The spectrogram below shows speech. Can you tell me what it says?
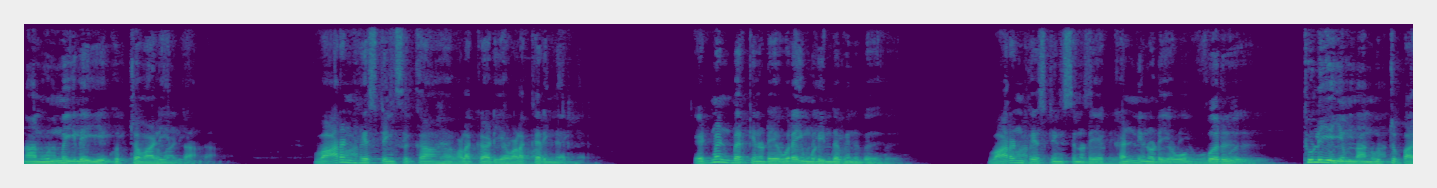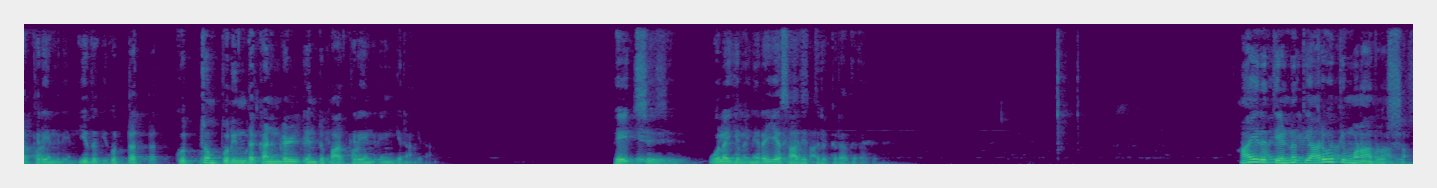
நான் உண்மையிலேயே குற்றவாளி என்றான். வாரன் ஹேஸ்டிங்ஸுக்காக வழக்காடிய வழக்கறிஞர் எட்மன்பர்க்கினுடைய உரை முடிந்த பின்பு வாரன் ஹேஸ்டிங்ஸினுடைய கண்ணினுடைய ஒவ்வொரு துளியையும் நான் உற்று பார்க்கிறேன். இது குற்ற குற்றம் புரிந்த கண்கள் என்று பார்க்கிறேன் என்கிறான். பேச்சு உலகில் நிறைய சாதித்திருக்கிறது. ஆயிரத்தி எண்ணூற்றி அறுபத்தி மூணாவது வருஷம்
